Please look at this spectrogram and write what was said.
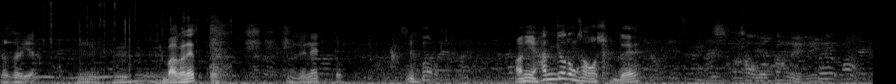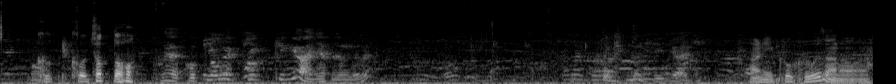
저석이야? 마그네토. 너네 또 아니 한교동 사고 싶은데. 사고 사면 되지 그 그거 줬도. 그냥 그 피규어 피, 피규어 아니야 그 정도면? 그 피규어 아니야? 아니 그거 그거잖아.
